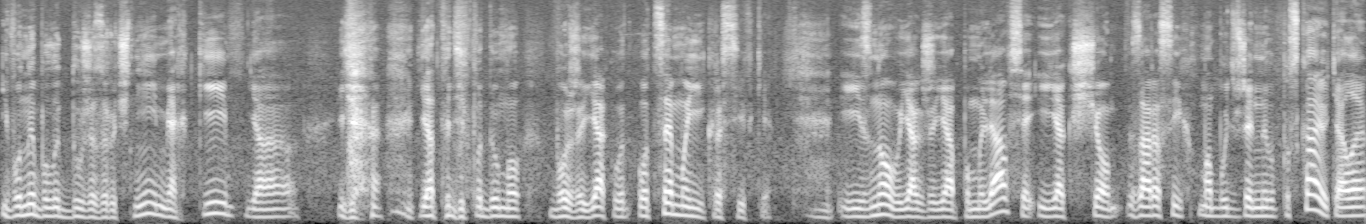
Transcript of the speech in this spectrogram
і вони були дуже зручні, м'які. Я, я, я тоді подумав, боже, як от, оце мої кросівки. І знову, як же я помилявся, і якщо зараз їх, мабуть, вже не випускають, але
